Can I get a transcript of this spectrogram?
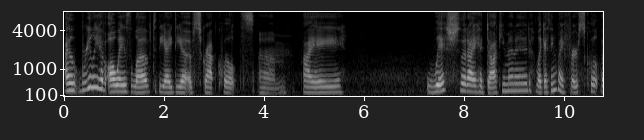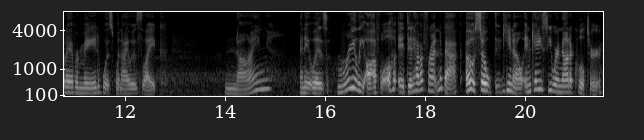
I really have always loved the idea of scrap quilts. Um, I wish that I had documented, like, I think my first quilt that I ever made was when I was like nine, and it was really awful. It did have a front and a back. Oh, so, you know, in case you are not a quilter,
